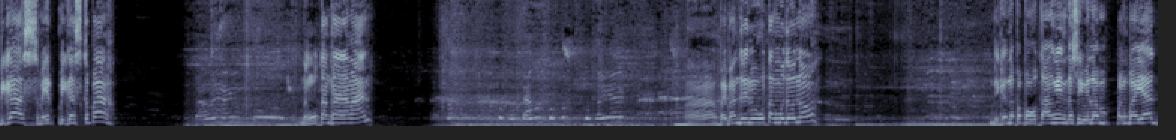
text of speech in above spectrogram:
Bigas, may bigas ka pa. Nangutang ka na naman? Ah, 500 mo utang mo doon, no? Hindi ka na papautangin kasi walang pangbayad.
